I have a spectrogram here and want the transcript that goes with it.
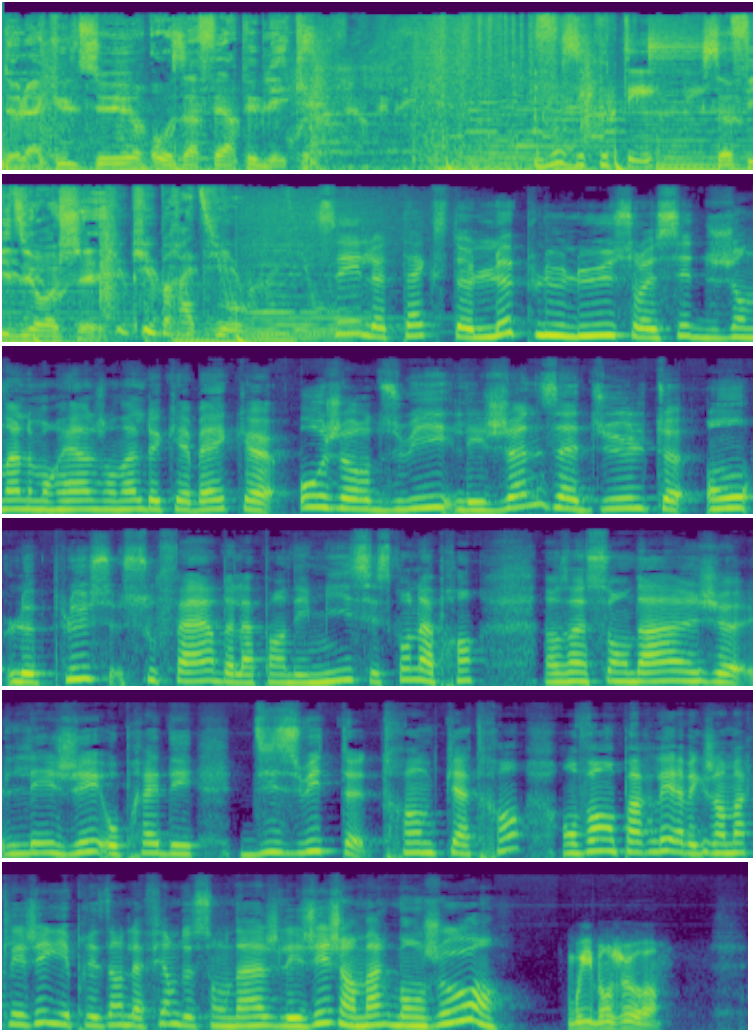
De la culture aux affaires publiques. Vous écoutez Sophie Durocher. Cube Radio. C'est le texte le plus lu sur le site du Journal de Montréal, Journal de Québec. Aujourd'hui, les jeunes adultes ont le plus souffert de la pandémie. C'est ce qu'on apprend dans un sondage léger auprès des 18-34 ans. On va en parler avec Jean-Marc Léger. Il est président de la firme de sondage Léger. Jean-Marc, bonjour. Oui, bonjour.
